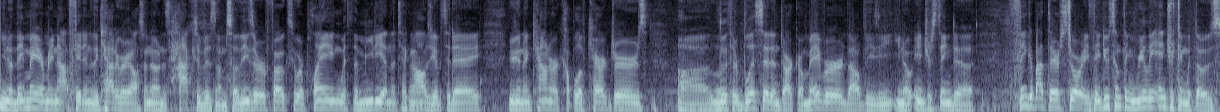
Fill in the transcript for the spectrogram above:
you know they may or may not fit into the category also known as hacktivism. So these are folks who are playing with the media and the technology of today. You're going to encounter a couple of characters, uh, Luther Blissett and Darko Maver. That'll be you know interesting to think about their stories. They do something really interesting with those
